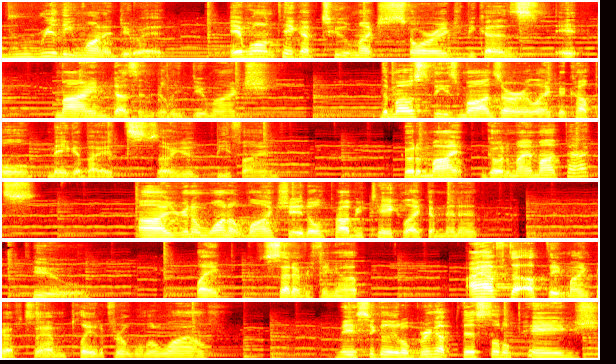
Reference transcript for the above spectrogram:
really want to do it. It won't take up too much storage because it, mine doesn't really do much. The most of these mods are like a couple megabytes, so you'd be fine. Go to my go to my mod packs. Uh, you're gonna want to launch it. It'll probably take like a minute to like set everything up. I have to update Minecraft because I haven't played it for a little while. Basically, it'll bring up this little page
